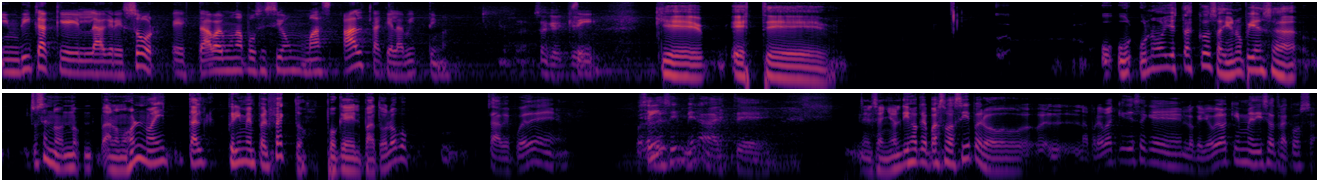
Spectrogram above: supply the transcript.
indica que el agresor estaba en una posición más alta que la víctima. O sea, que, que, sí. que este, uno oye estas cosas y uno piensa, entonces no, no, a lo mejor no hay tal crimen perfecto, porque el patólogo, ¿sabe? Puede decir, mira, este, el señor dijo que pasó así, pero la prueba aquí dice que lo que yo veo aquí me dice otra cosa.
